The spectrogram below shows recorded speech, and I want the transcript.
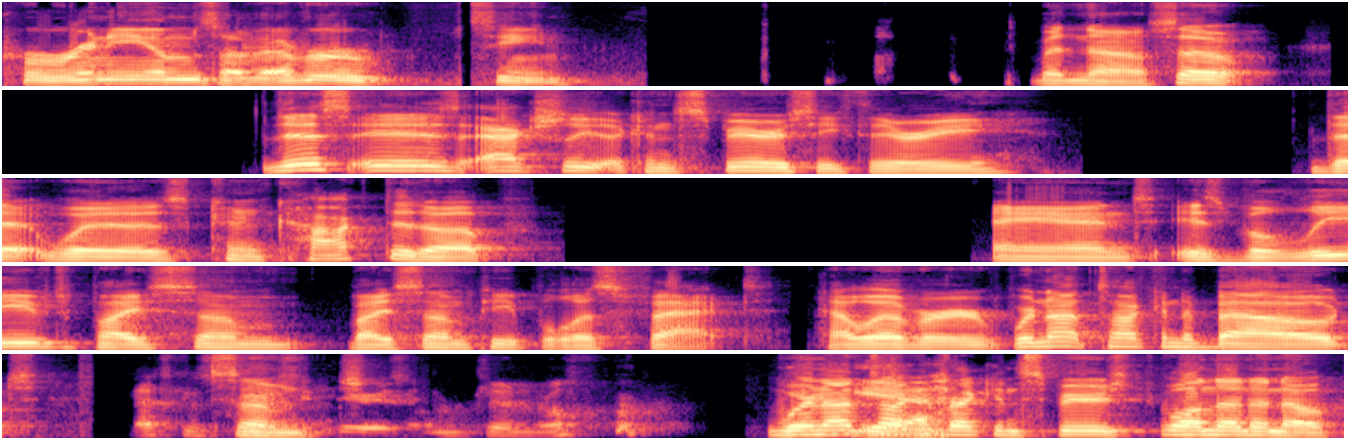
perineums I've ever seen. But no, so this is actually a conspiracy theory that was concocted up and is believed by some by some people as fact. However, we're not talking about That's conspiracy Some- theories in general. we're not Yeah. talking about conspiracy. Well, no, no, no.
